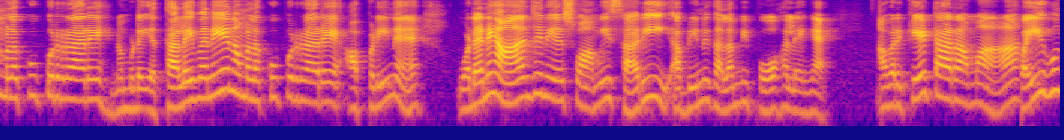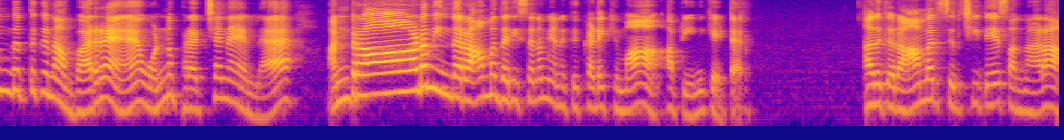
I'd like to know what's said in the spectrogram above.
நம்மளை கூப்பிடுறாரே. நம்முடைய தலைவனே நம்மளை கூப்பிடுறாரே அப்படின்னு உடனே ஆஞ்சநேயர் சுவாமி சரி அப்படின்னு கிளம்பி போகலைங்க. அவர் கேட்டாராமா வைகுந்தத்துக்கு நான் வரேன் ஒன்றும் பிரச்சனை இல்லை. அன்றாடம் இந்த ராம தரிசனம் எனக்கு கிடைக்குமா? அப்படின்னு கேட்டார். அதுக்கு ராமர் சிரிச்சிட்டே சொன்னாரா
